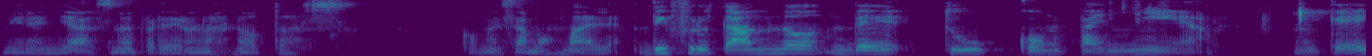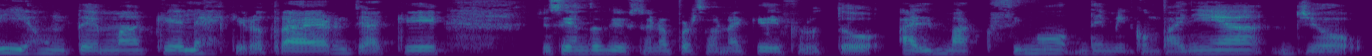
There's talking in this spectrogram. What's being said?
Miren, ya se me perdieron las notas. Comenzamos mal. Disfrutando de tu compañía. ¿ok? Y es un tema que les quiero traer, ya que yo siento que yo soy una persona que disfruto al máximo de mi compañía. Yo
